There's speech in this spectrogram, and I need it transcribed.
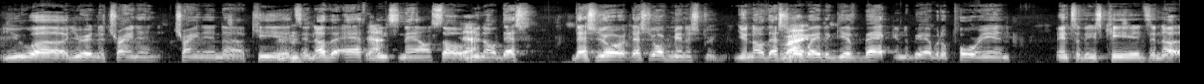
you uh you're in the training training uh kids and other athletes now. So Mm-hmm. Yeah. you know that's that's your that's your ministry. You know that's Right. your way to give back and to be able to pour in into these kids and uh,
